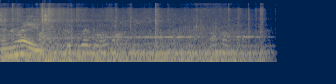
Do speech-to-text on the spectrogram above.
Wellington Road.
